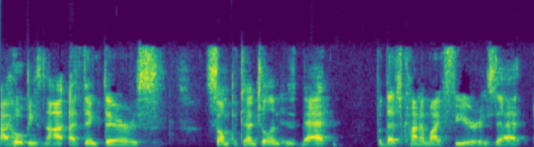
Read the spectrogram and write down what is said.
I hope he's not. I think there's some potential in his bat, but that's kind of my fear is that,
